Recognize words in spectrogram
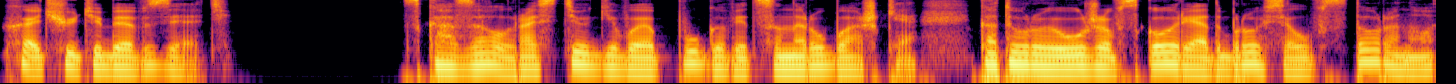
Хочу тебя взять», — сказал, расстёгивая пуговицы на рубашке, которую уже вскоре отбросил в сторону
